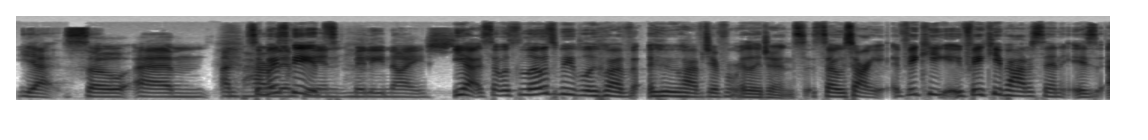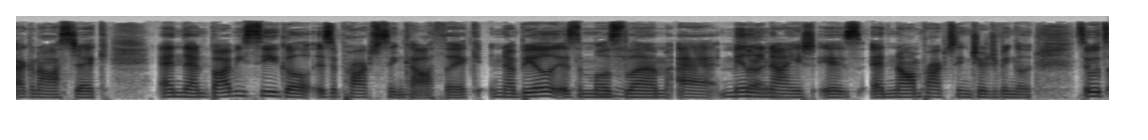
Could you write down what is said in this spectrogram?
Yeah, so um, and So basically Paralympian Millie Knight. Yeah, so it's loads of people who have who have different religions. So sorry, Vicky Vicky Pattison is agnostic, and then Bobby Seagull is a practicing Catholic. Nabil is a Muslim. Uh, Millie Sorry. Knight is a non-practicing Church of England. So it's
